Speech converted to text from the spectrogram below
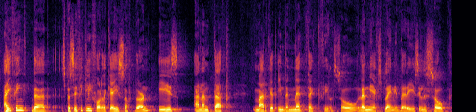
I think that specifically for the case of Bern is an untapped market in the medtech field. So let me explain it very easily. So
